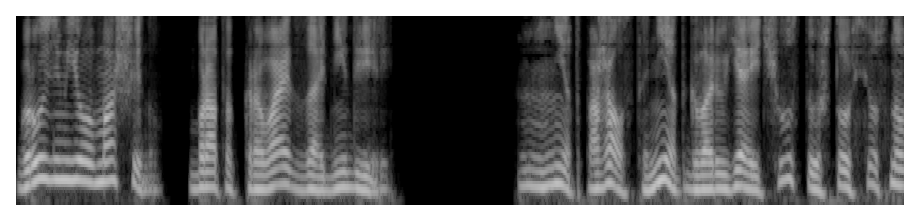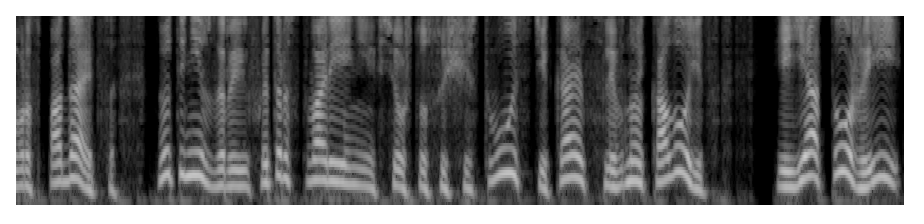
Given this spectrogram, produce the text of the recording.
Грузим его в машину. Брат открывает задние двери. «Нет, пожалуйста, нет», — говорю я и чувствую, что все снова распадается. Но это не взрыв, это растворение. Все, что существует, стекает в сливной колодец. И я тоже, и...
